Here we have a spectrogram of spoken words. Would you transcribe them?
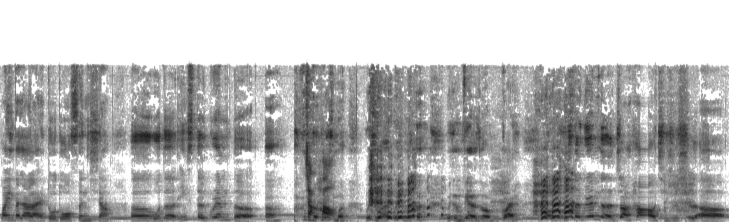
欢迎大家来多多分享。呃，我的 Instagram 的呃账号 为什么为什么为什么 为什么变得这么怪？Instagram 的账号其实是呃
